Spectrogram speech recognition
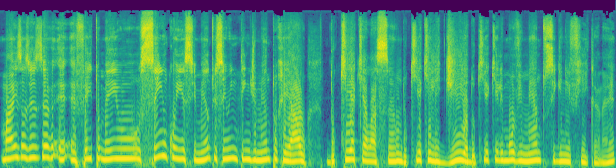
mas às vezes é, é, é feito meio sem o conhecimento e sem o entendimento real do que aquela ação, do que aquele dia, do que aquele movimento significa, né?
